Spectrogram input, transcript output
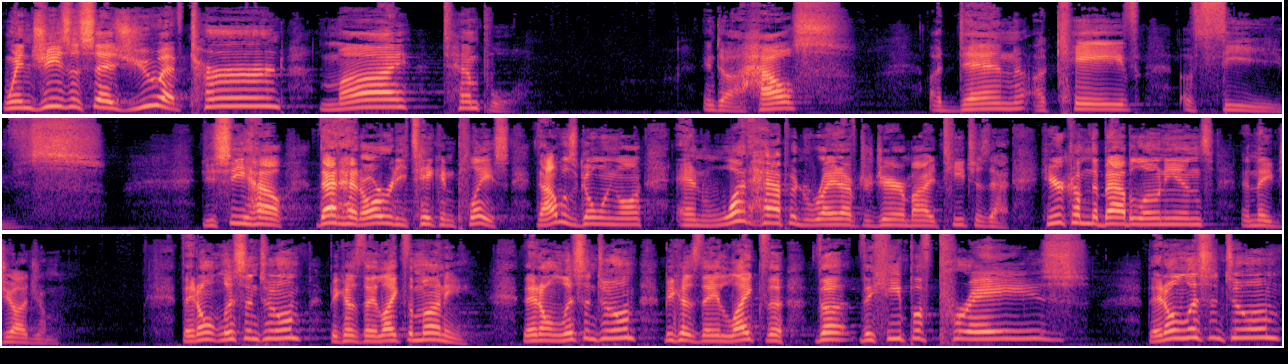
When Jesus says, You have turned my temple into a house, a den, a cave of thieves. Do you see how that had already taken place? That was going on. And what happened right after Jeremiah teaches that? Here come the Babylonians and they judge them. They don't listen to them because they like the money. They don't listen to them because they like the, the, the heap of praise. They don't listen to them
